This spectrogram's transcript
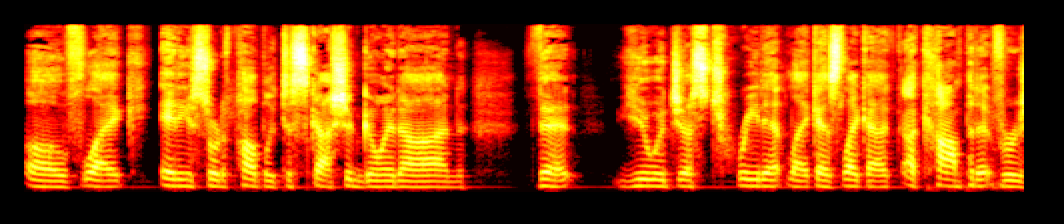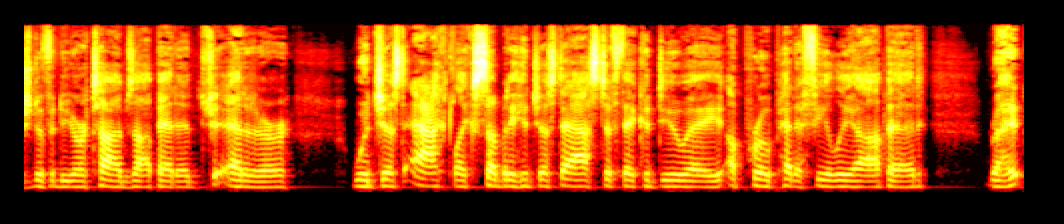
of like any sort of public discussion going on that you would just treat it like as like a, a competent version of a New York Times op-ed ed- editor would just act like somebody had just asked if they could do a, a pro pedophilia op-ed, right?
